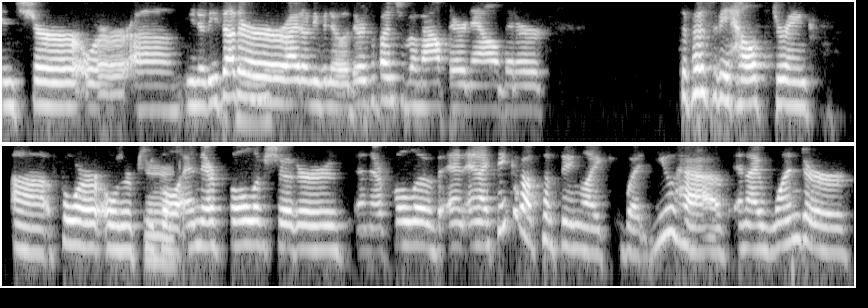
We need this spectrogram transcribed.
Ensure or, um, you know, these other, I don't even know, there's a bunch of them out there now that are supposed to be health drinks uh, for older people, and they're full of sugars and they're full of, and, and I think about something like what you have, and I wonder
